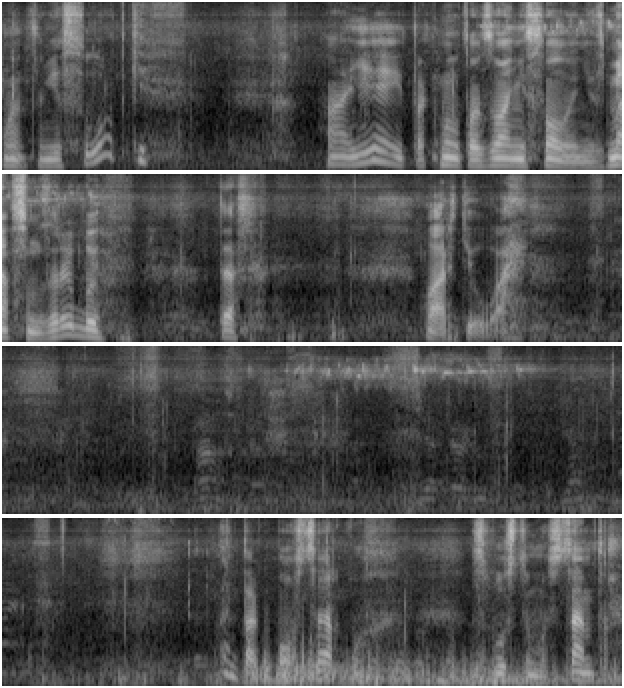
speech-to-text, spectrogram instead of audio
У мене там є солодкі, а є і так, ну, так звані солені з м'ясом з рибою. Теж варті уваги. І так, повз церкву, спустимось в центр.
